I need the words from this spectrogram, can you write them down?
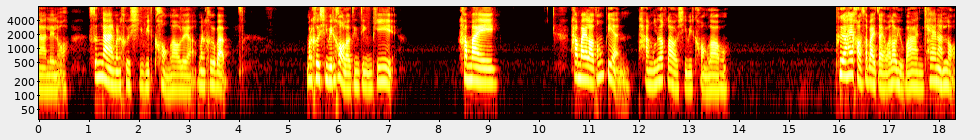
งานเลยเหรอ ซึ่งงานมันคือชีวิตของเราเลยอะมันคือแบบ มันคือชีวิตของเราจริง ๆ ที่ทำไมทำไมเราต้องเปลี่ยนทางเลือกเราชีวิตของเรา เพื่อให้เขาสบายใจว่าเราอยู่บ้านแค่นั้นหรอ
